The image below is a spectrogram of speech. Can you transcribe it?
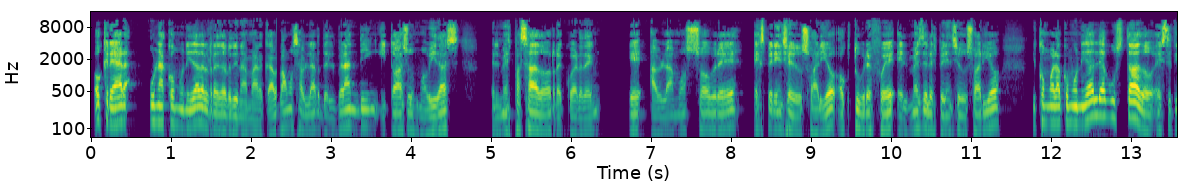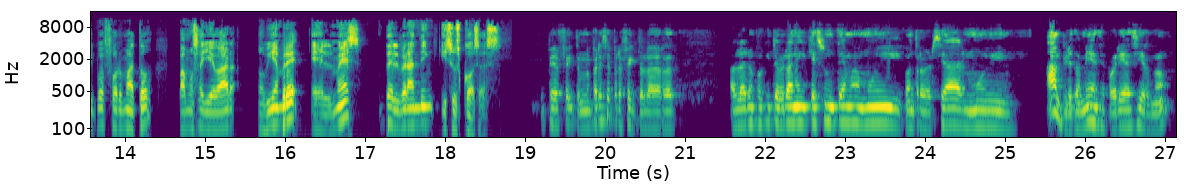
o crear una comunidad alrededor de una marca. Vamos a hablar del branding y todas sus movidas. El mes pasado, recuerden que hablamos sobre experiencia de usuario. Octubre fue el mes de la experiencia de usuario y como a la comunidad le ha gustado este tipo de formato, vamos a llevar noviembre el mes del branding y sus cosas. Perfecto, me parece perfecto, la verdad. Hablar un poquito de branding, que es un tema muy controversial, muy amplio también, se podría decir, ¿no?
